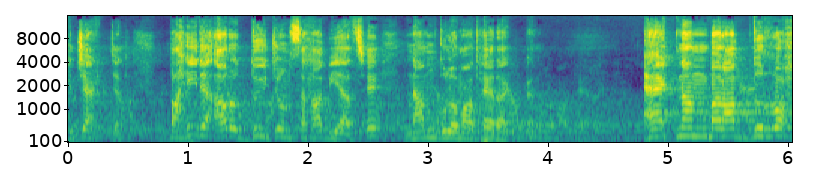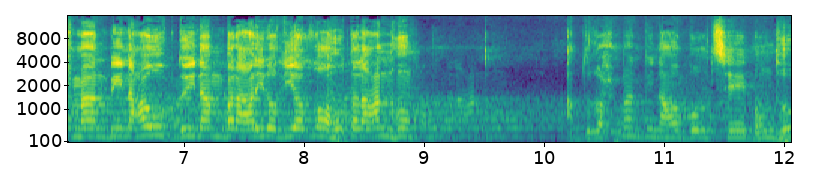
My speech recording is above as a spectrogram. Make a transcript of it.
রিজেক্টেড বাহিরে আরও দুইজন সাহাবি আছে, নামগুলো মাথায় রাখবেন। এক number Abdur Rahman bin Auf, দুই নাম্বার আলী রাদিয়াল্লাহু তাআলা আনহু। আব্দুর রহমান বিন আউফ বলছে, বন্ধু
